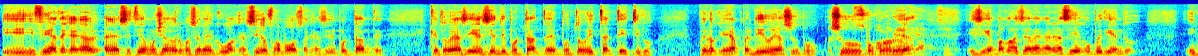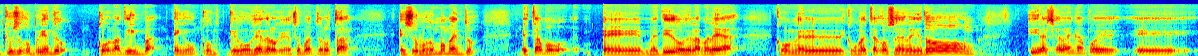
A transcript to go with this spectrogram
Y fíjate que han, han existido muchas agrupaciones en Cuba que han sido famosas, que han sido importantes, que todavía siguen siendo importantes desde el punto de vista artístico, pero que han perdido ya su, po- su Su popularidad. popularidad, sí. Y sin embargo, la charanga Galera sigue compitiendo, incluso compitiendo con la timba, en un- con- que es un género que en estos momentos no está en su mejor momento. Estamos eh, metidos en la pelea con, el, con esta cosa de reggaetón. Y la charanga, pues, eh,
